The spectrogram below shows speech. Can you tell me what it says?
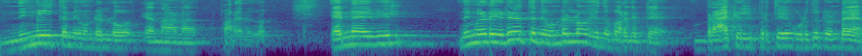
നിങ്ങളിൽ തന്നെ ഉണ്ടല്ലോ എന്നാണ് പറയുന്നത്. എൻ ഐ വിയിൽ നിങ്ങളുടെ ഇടയിൽ തന്നെ ഉണ്ടല്ലോ എന്ന് പറഞ്ഞിട്ട് ബ്രാക്കറ്റിൽ പ്രത്യേകം കൊടുത്തിട്ടുണ്ട്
